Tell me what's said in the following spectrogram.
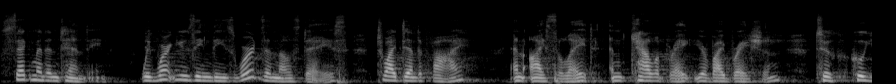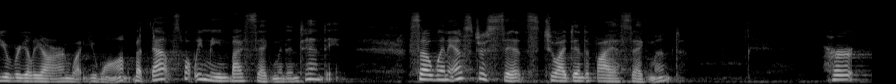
Segment intending we weren't using these words in those days to identify and isolate and calibrate your vibration to who you really are and what you want but that's what we mean by segment intending. So when Esther sits to identify a segment her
